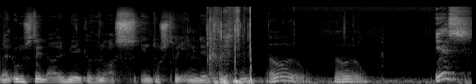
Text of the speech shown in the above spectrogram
man udstiller i virkeligheden også industrien lidt. Jo, jo, jo, jo. Yes.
